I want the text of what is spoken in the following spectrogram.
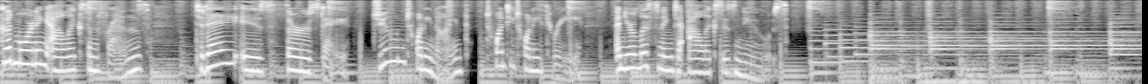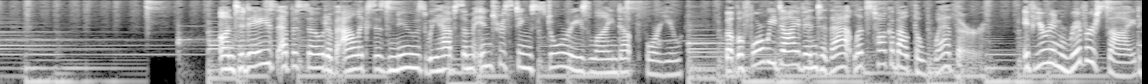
Good morning, Alex and friends. Today is Thursday, June 29th, 2023, and you're listening to Alex's News. On today's episode of Alex's News, we have some interesting stories lined up for you. But before we dive into that, let's talk about the weather. If you're in Riverside,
